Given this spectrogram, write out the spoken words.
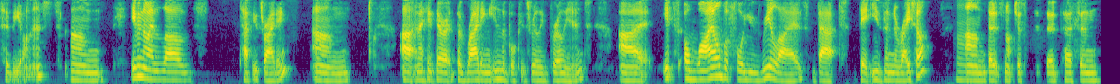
to be honest. Um, even though I love Taffy's writing, um, uh, and I think there, the writing in the book is really brilliant. Uh, it's a while before you realize that there is a narrator, mm. um, that it's not just the third person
